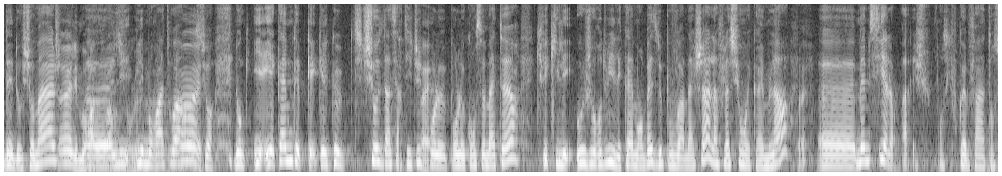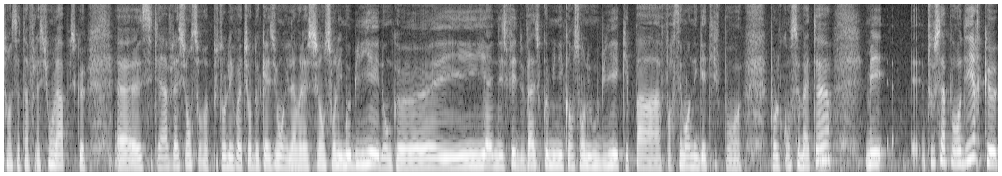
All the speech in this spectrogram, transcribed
d'aide au chômage, les moratoires, les, moratoires sur. Donc il y, a quand même quelques petites choses d'incertitude pour le pour le consommateur qui fait qu'il est aujourd'hui il est quand même en baisse de pouvoir d'achat. L'inflation est quand même là, même si alors ah, je pense qu'il faut quand même faire attention à cette inflation là puisque euh, c'était l'inflation sur plutôt les voitures d'occasion et l'inflation sur l'immobilier. Donc euh, il y a un effet de vase communicant sur l'immobilier qui n'est pas forcément négatif pour, pour le consommateur. Mm. Mais euh, tout ça pour dire que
